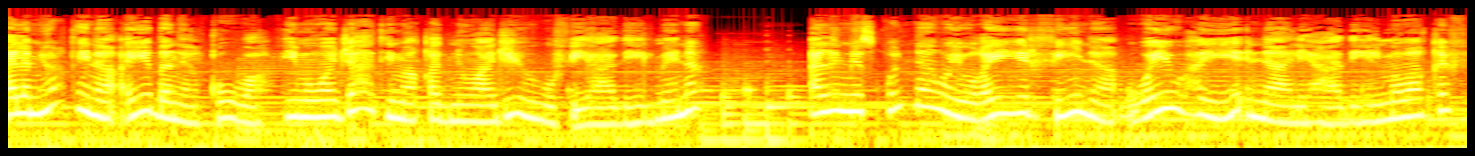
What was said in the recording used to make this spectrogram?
ألم يعطنا أيضا القوة في مواجهة ما قد نواجهه في هذه المهنة؟ ألم يصقلنا ويغير فينا ويهيئنا لهذه المواقف؟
